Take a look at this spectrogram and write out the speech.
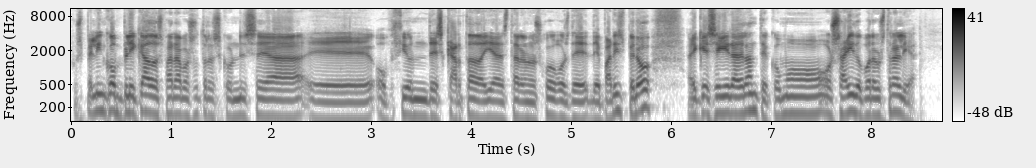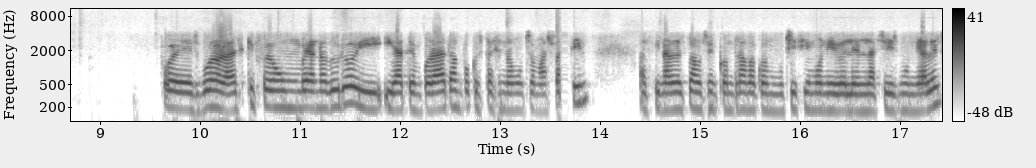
Pues pelín complicados para vosotras con esa eh, opción descartada ya de estar en los Juegos de, París, pero hay que seguir adelante. ¿Cómo os ha ido por Australia? Pues bueno, la verdad es que fue un verano duro y, y la temporada tampoco está siendo mucho más fácil. Al final nos estamos encontrando con muchísimo nivel en las series mundiales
